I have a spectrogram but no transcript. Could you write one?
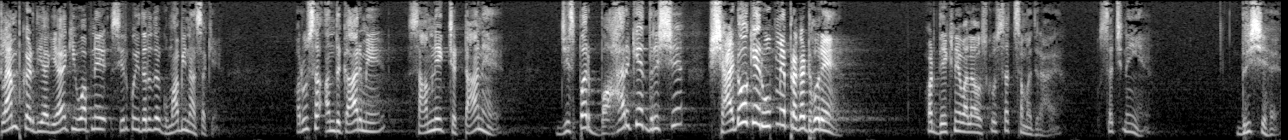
क्लैंप कर दिया गया कि वो अपने सिर को इधर उधर घुमा भी ना सके। और उस अंधकार में सामने एक चट्टान है, जिस पर बाहर के दृश्य शैडो के रूप में प्रकट हो रहे हैं। और देखने वाला उसको सच समझ रहा है। सच नहीं है। दृश्य है।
